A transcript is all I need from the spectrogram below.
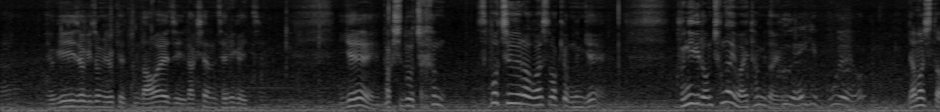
아, 여기저기 좀 이렇게 좀 나와야지 낚시하는 재미가 있지 이게 낚시도 참 스포츠라고 할 수밖에 없는 게 분위기를 엄청나게 많이 탑니다 이거. 그 애기 뭐예요? 야마시타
